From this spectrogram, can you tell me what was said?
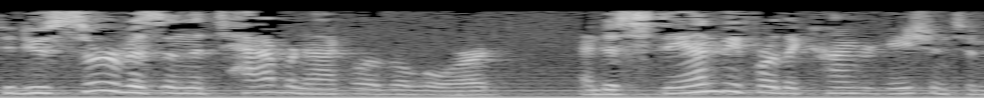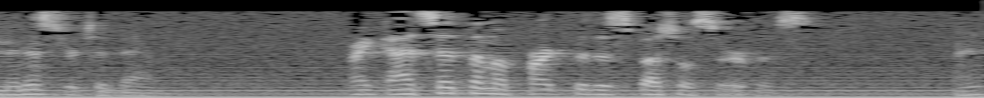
to do service in the tabernacle of the Lord and to stand before the congregation to minister to them. Right? God set them apart for this special service. Right?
